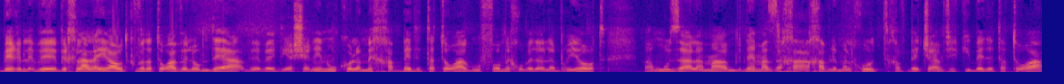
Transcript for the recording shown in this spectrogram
ובכלל, העירה עוד כבוד התורה ולומדיה, ועבד ישנינו כל המכבד את התורה, גופו מכובד על הבריות. ואמרו ז"ל, אמר, בני מה זכה אחיו למלכות, כ"ב שם שכיבד את התורה.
